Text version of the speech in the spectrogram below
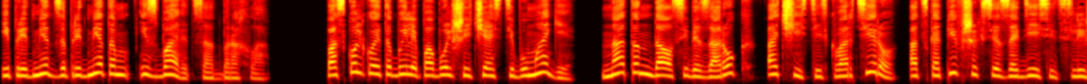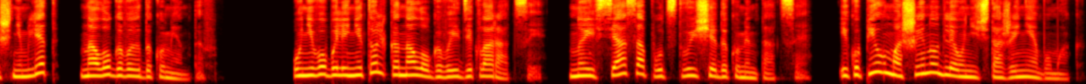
и предмет за предметом избавиться от барахла. Поскольку это были по большей части бумаги, Натан дал себе зарок очистить квартиру от скопившихся за 10 с лишним лет налоговых документов. У него были не только налоговые декларации, но и вся сопутствующая документация, и купил машину для уничтожения бумаг.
